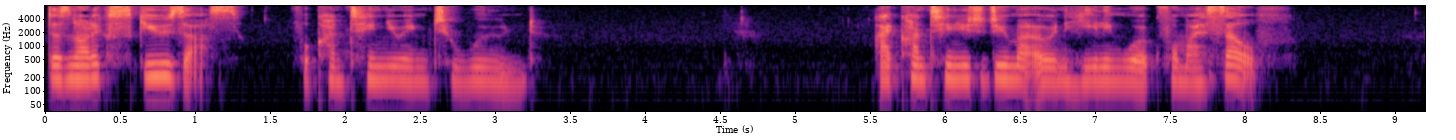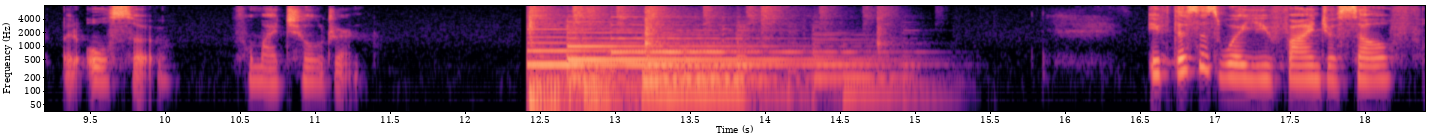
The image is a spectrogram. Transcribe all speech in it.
does not excuse us for continuing to wound. I continue to do my own healing work for myself, but also for my children. If this is where you find yourself,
